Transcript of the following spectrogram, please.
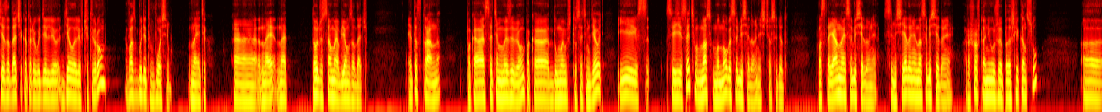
те задачи, которые вы делали, делали вчетвером, вас будет 8 на этих, а, на, на тот же самый объем задач. Это странно. Пока с этим мы живем, пока думаем, что с этим делать. И в связи с этим у нас много собеседований сейчас идет. постоянное собеседование, собеседование на собеседование. Хорошо, что они уже подошли к концу, э,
